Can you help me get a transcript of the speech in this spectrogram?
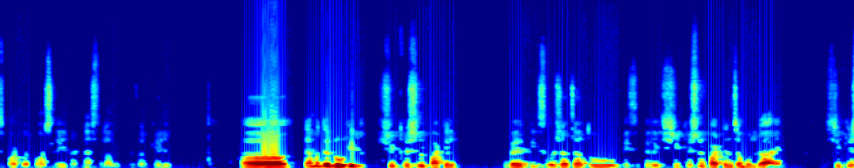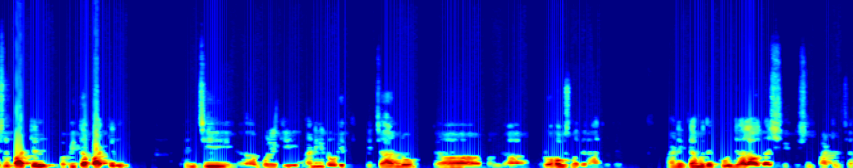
स्पॉटवर पोहोचले. घटनास्थळ आम्ही प्रिझर्व केले त्यामध्ये रोहित श्रीकृष्ण पाटील वय तीस वर्षाचा तो बेसिकली श्रीकृष्ण पाटीलचा मुलगा आहे. श्रीकृष्ण पाटील बबिता पाटील त्यांची मुलगी आणि रोहित हे चार लोक रो हाऊसमध्ये राहत होते. आणि त्यामध्ये खून झाला होता श्रीकृष्ण पाटीलचा.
